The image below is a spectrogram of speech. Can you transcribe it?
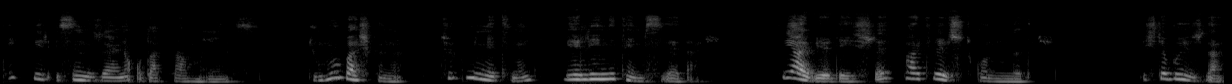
tek bir isim üzerine odaklanmayınız. Cumhurbaşkanı Türk milletinin birliğini temsil eder. Diğer bir deyişle partiler üstü konumundadır. İşte bu yüzden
